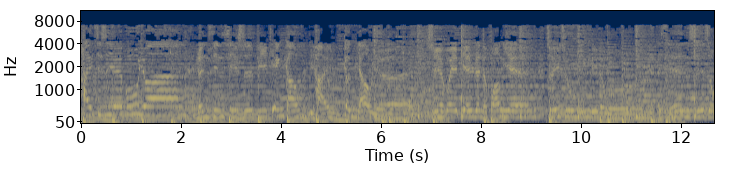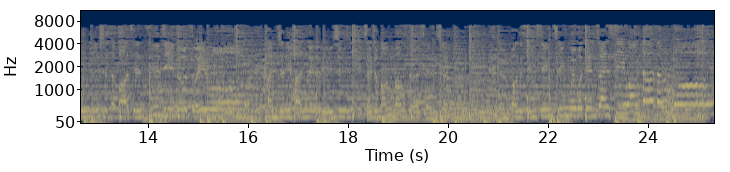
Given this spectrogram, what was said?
海其实也不远。人心其实比天高，比海更遥远。学会骗人的谎言，追逐名利的我，在现实中迷失才发现自己的脆弱。看着你含泪的离去，想着茫茫的前程。放的星星请为我点盏希望的灯火。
